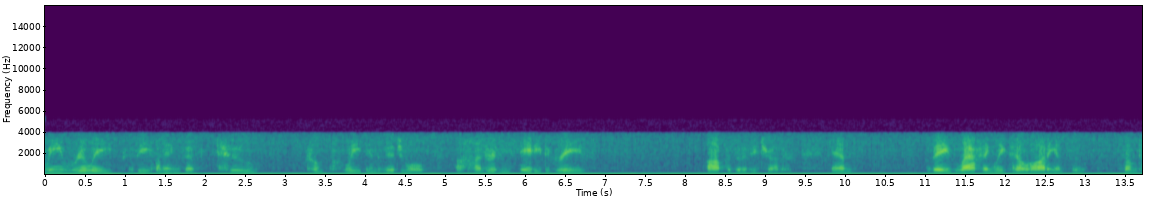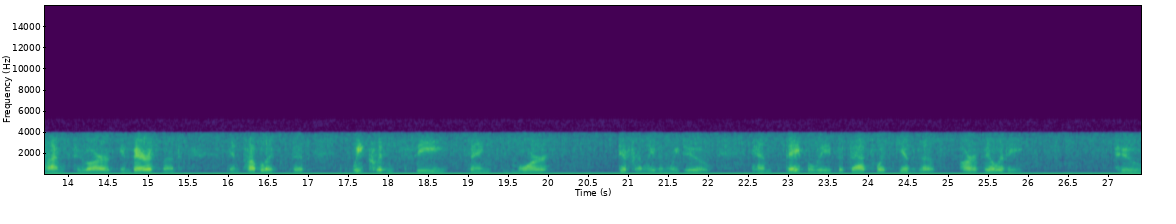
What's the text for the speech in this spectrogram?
we really see things as two complete individuals 180 degrees opposite of each other. And they laughingly tell audiences sometimes to our embarrassment in public that we couldn't see things more differently than we do and they believe that that's what gives us our ability to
